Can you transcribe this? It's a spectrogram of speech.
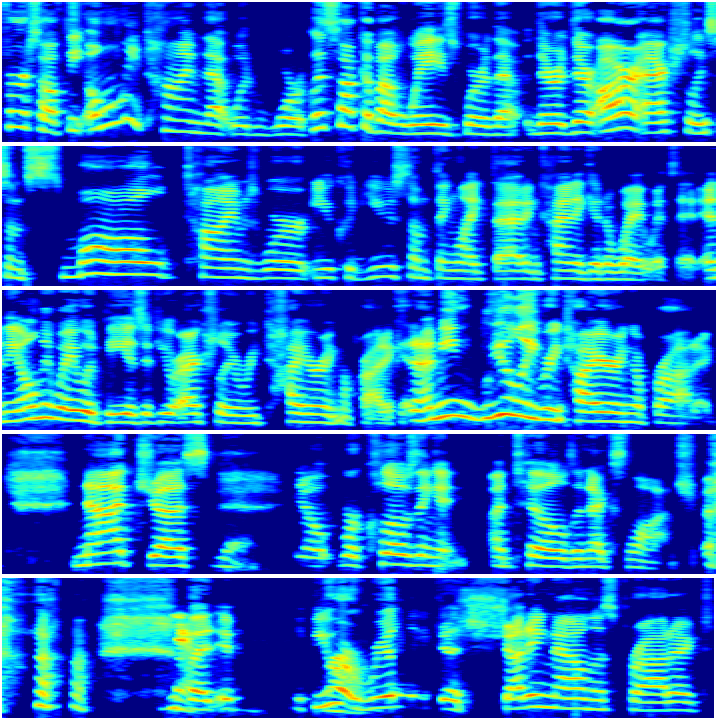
first off, the only time that would work. Let's talk about ways where that there there are actually some small times where you could use something like that and kind of get away with it. And the only way would be is if you're actually retiring a product, and I mean really retiring a product, not just yeah. you know we're closing it until the next launch. Yeah. But if if you are really just shutting down this product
